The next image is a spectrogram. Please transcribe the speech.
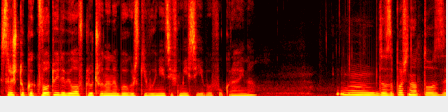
срещу каквото и да било включване на български войници в мисии в Украина? Да започна този,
